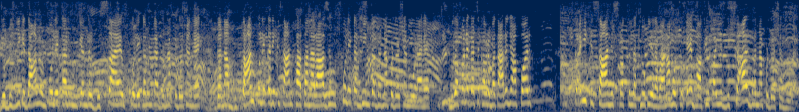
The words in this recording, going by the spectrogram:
जो बिजली के दाम है, उनको लेकर उनके अंदर गुस्सा है, उसको लेकर उनका धरना प्रदर्शन है। गन्ना भुगतान को लेकर किसान खासा नाराज़ है, उसको लेकर भी इनका धरना प्रदर्शन हो रहा है। मुजफ्फरनगर से खबर बता रहे हैं, जहाँ पर कई किसान इस वक्त लखनऊ के लिए रवाना हो चुके हैं। भाकियों का ये विशाल धरना प्रदर्शन हो रहा है।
